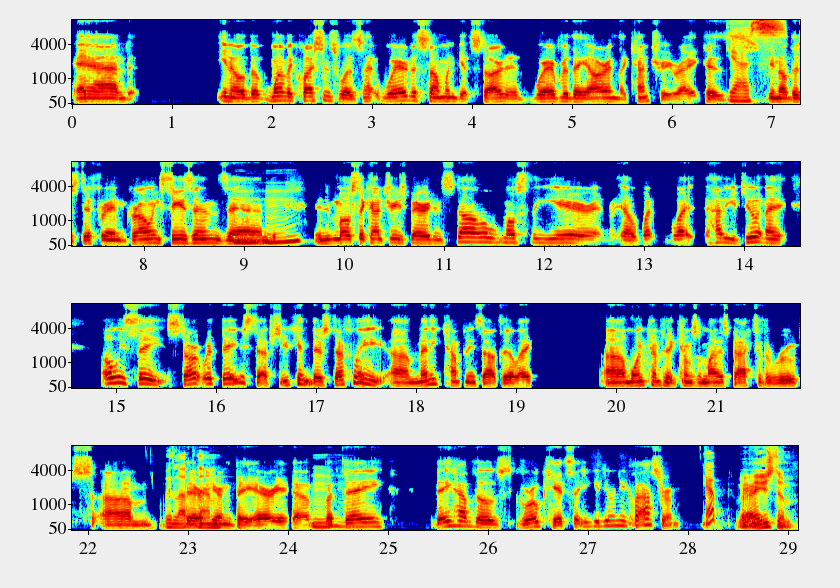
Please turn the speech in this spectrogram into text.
and you know, the one of the questions was, where does someone get started wherever they are in the country, right? Because Yes. you know, there's different growing seasons, and Mhm. most of the country is buried in snow most of the year and you know what what how do you do it and i always say start with baby steps you can there's definitely uh, many companies out there like um, one company that comes to mind is back to the roots um, we love they're them. here in the bay area Mhm. but they they have those grow kits that you can do in your classroom yep. we've Right. used them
